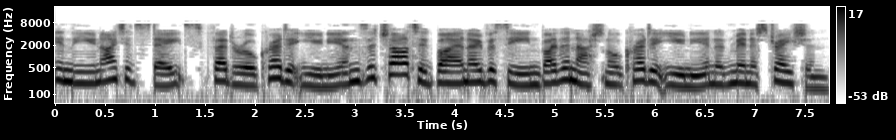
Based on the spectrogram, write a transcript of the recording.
in the United States, federal credit unions are chartered by and overseen by the National Credit Union Administration,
